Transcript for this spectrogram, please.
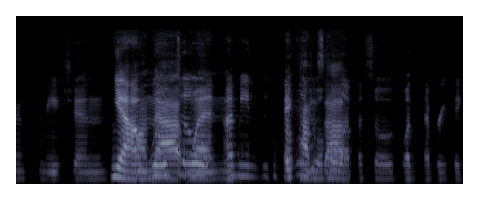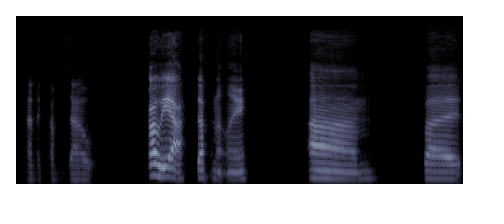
information. yeah, on we'll that do. when I mean, we could it probably do a whole up. episode once everything kind of comes out. Oh yeah, definitely. Um, but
